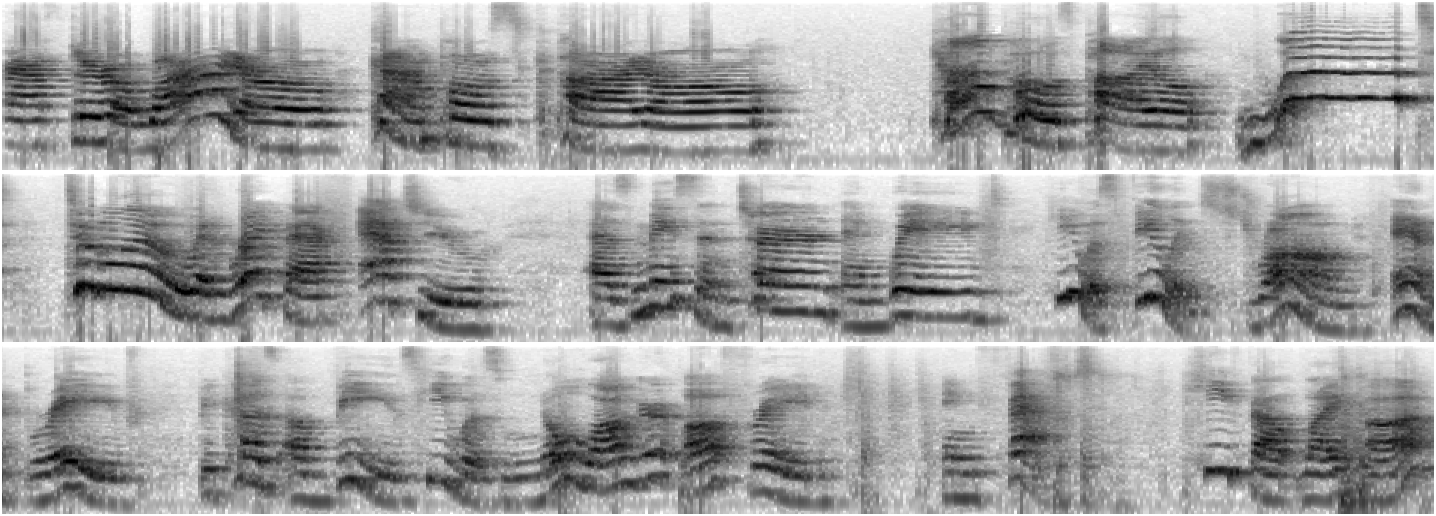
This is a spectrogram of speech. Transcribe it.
After a while, compost pile. Compost pile. What? Toodaloo and right back at you. As Mason turned and waved, he was feeling strong and brave. Because of bees, he was no longer afraid. In fact, he felt like a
